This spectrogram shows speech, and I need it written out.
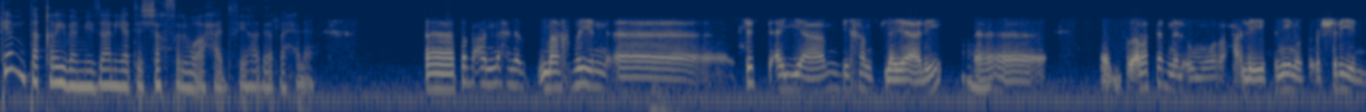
كم تقريبا ميزانية الشخص الواحد في هذه الرحلة؟ آه طبعا نحن ماخذين آه ست أيام بخمس ليالي. آه رتبنا الأمور ل 22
